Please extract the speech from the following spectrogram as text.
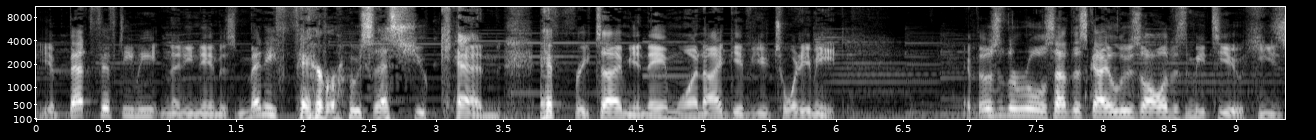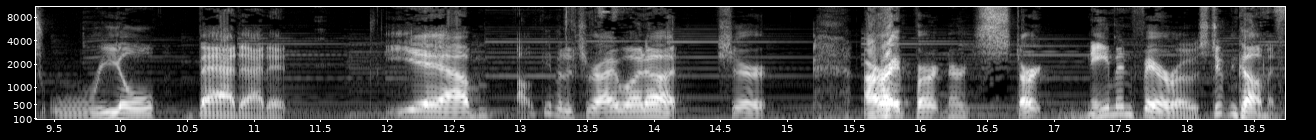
You bet 50 meat and then you name as many pharaohs as you can. Every time you name one, I give you 20 meat. If those are the rules, have this guy lose all of his meat to you. He's real bad at it. Yeah, I'll give it a try. Why not? Sure. All right, partner, start naming pharaohs. Tutankhamun.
